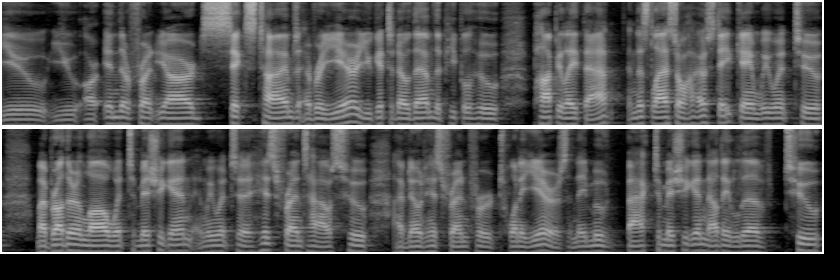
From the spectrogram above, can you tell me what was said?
You you are in their front yard six times every year. You get to know them, the people who populate that. And this last Ohio State game, we went to my brother-in-law went to Michigan, and we went to his friend's house, who I've known his friend for 20 years, and they moved back to Michigan. Now they live two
